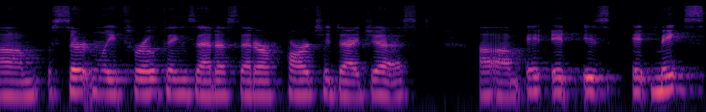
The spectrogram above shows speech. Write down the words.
um, certainly throw things at us that are hard to digest. Um, it, it is it makes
